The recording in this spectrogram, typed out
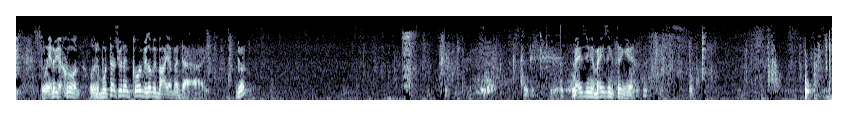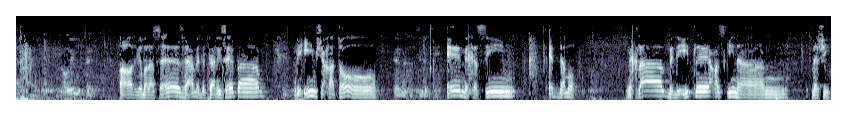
הוא אינו יכול, ורבותה שהוא אין קוי ולא מבעיה ודאי. Good? Amazing, amazing thing here. עוד גמרא says, ועמד דתני ספא, ואם שחטו, אין נכסים את דמו. נכלל בדאית לעסקינן. רש"י.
